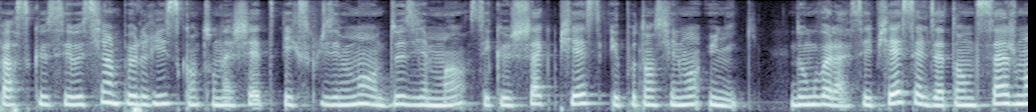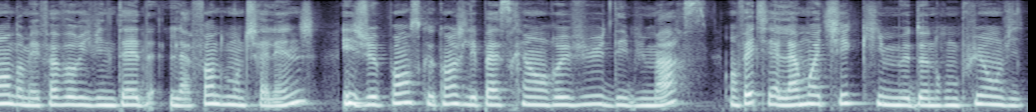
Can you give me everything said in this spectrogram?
parce que c'est aussi un peu le risque quand on achète exclusivement en deuxième main, c'est que chaque pièce est potentiellement unique. Donc voilà, ces pièces, elles attendent sagement dans mes favoris Vinted la fin de mon challenge, et je pense que quand je les passerai en revue début mars, en fait, il y a la moitié qui me donneront plus envie.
